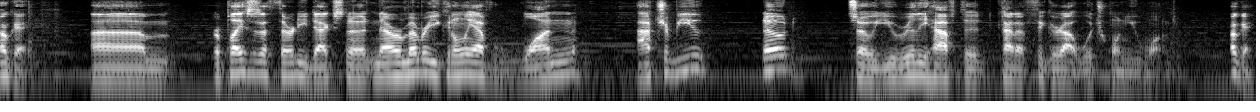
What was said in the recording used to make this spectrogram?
Okay. Um, replaces a 30 dex node. Now remember, you can only have one attribute node, so you really have to kind of figure out which one you want. Okay.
